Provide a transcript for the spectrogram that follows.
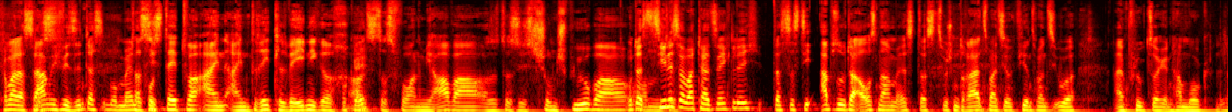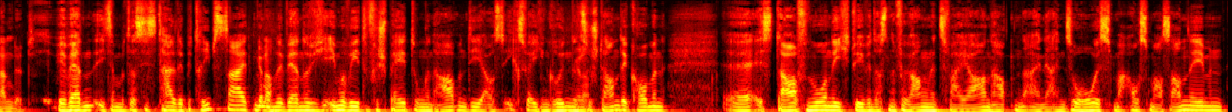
Kann man das sagen? Das, wie viel sind das im Moment? Das ist etwa ein, ein Drittel weniger, okay. als das vor einem Jahr war. Also das ist schon spürbar. Und das und Ziel ist aber tatsächlich, dass es die absolute Ausnahme ist, dass zwischen 23 und 24 Uhr ein Flugzeug in Hamburg landet. Wir werden, ich sag mal, das ist Teil der Betriebszeiten genau. und wir werden natürlich immer wieder Verspätungen haben, die aus x welchen Gründen genau. zustande kommen. Äh, es darf nur nicht, wie wir das in den vergangenen zwei Jahren hatten, ein, ein so hohes Ausmaß annehmen.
